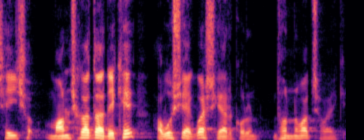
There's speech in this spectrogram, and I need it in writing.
সেই মানসিকতা রেখে অবশ্যই একবার শেয়ার করুন। ধন্যবাদ সবাইকে।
